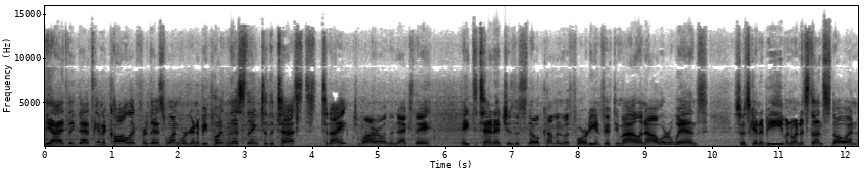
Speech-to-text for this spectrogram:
yeah i think that's going to call it for this one. We're going to be putting this thing to the test tonight tomorrow and the next day. 8 to 10 inches of snow coming with 40 and 50 mile an hour winds so it's gonna be, even when it's done snowing,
